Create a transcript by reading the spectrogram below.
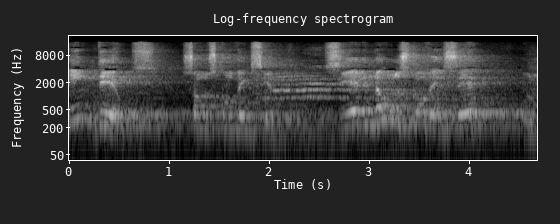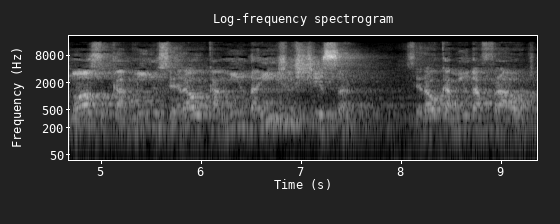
em Deus somos convencidos. Se Ele não nos convencer, o nosso caminho será o caminho da injustiça, será o caminho da fraude,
